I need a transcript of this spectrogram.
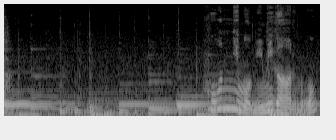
本にも耳があるの？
